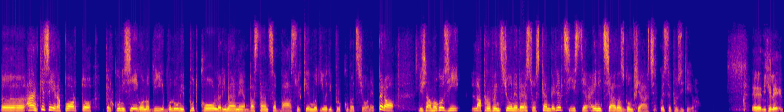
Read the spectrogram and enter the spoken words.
eh, anche se il rapporto che alcuni seguono di volumi put call rimane abbastanza basso, il che è motivo di preoccupazione. Però, diciamo così, la propensione verso scambi rialzisti ha iniziato a sgonfiarsi, questo è positivo. Eh, Michele,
